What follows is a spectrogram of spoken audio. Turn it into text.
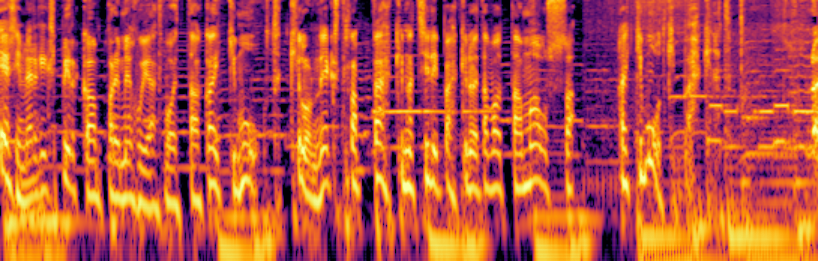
Esimerkiksi pirkkaamppari-mehujat voittaa kaikki muut. Kilon ekstra pähkinät, silipähkinöitä voittaa maussa kaikki muutkin pähkinät. No,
